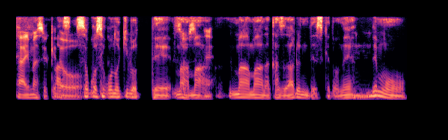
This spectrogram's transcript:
ありますけまど。あそこそこの規模って、まあまあ、まあまあな数あるんですけどね。うんでも、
